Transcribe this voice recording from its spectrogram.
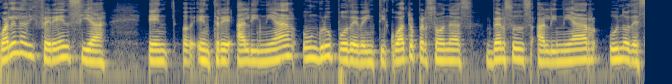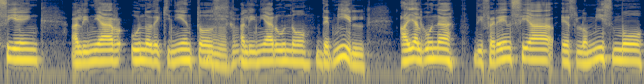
cuál es la diferencia entre alinear un grupo de 24 personas versus alinear uno de 100, alinear uno de 500, alinear uno de 1000. ¿Hay alguna diferencia? ¿Es lo mismo?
